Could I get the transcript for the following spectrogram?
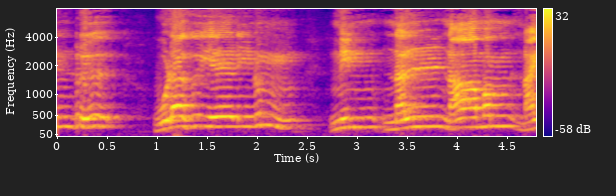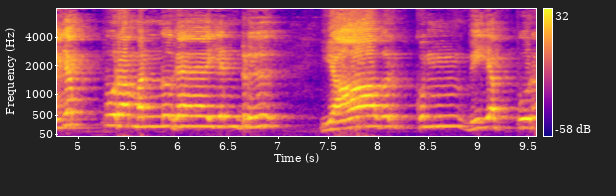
என்று உலகு ஏலினும் நின் நல் நாமம் நயப்புற மன்னுக என்று யாவர்க்கும் வியப்புற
